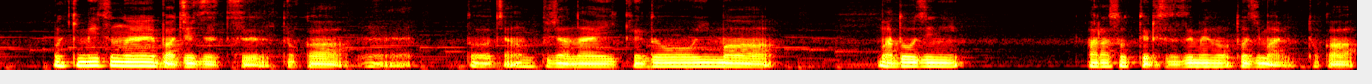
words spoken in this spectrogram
「まあ、鬼滅の刃」呪術とか、えー、とジャンプじゃないけど今、まあ、同時に争ってる「すずめの戸締まり」とか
